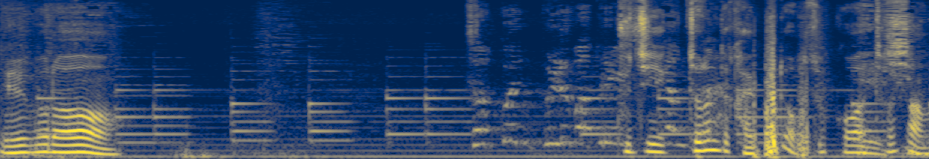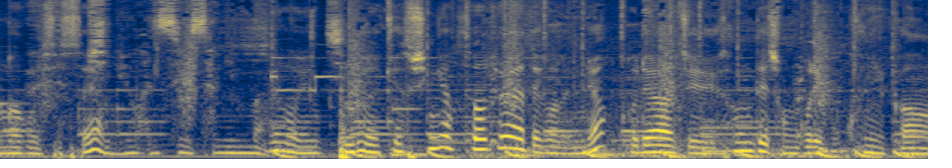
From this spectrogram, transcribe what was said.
일부러 굳이 저런 데 갈 필요 없을 것 같아서 안 가고 있었어요. 그리고 이 블루 계속 신경 써줘야 되거든요. 그래야지 상대 정글이 못 크니까.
